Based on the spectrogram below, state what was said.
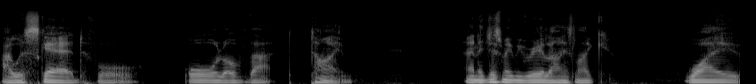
I was scared for all of that time, and it just made me realize, like, why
